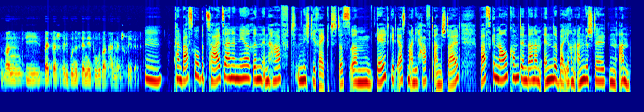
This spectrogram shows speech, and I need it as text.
man die Bettwäsche für die Bundeswehr näht, worüber kein Mensch redet. Mhm. Canvasco bezahlt seine Näherin in Haft nicht direkt. Das ähm, Geld geht erstmal an die Haftanstalt. Was genau kommt denn dann am Ende bei Ihren Angestellten an?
